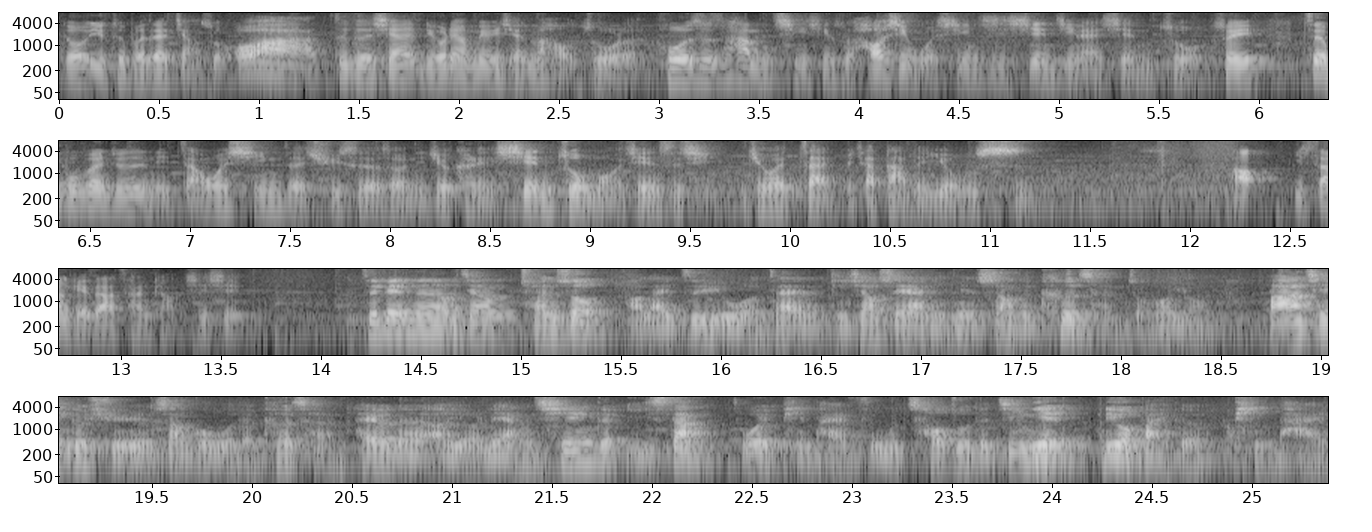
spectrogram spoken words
然后 YouTube 在讲说，哇，这个现在流量没有以前那么好做了，或者是他们庆幸说，好险我先先进来先做，所以这部分就是你掌握新的趋势的时候，你就可能先做某件事情，你就会占比较大的优势。好，以上给大家参考，谢谢。这边呢，我将传授啊，来自于我在营销生涯里面上的课程，总共有八千个学员上过我的课程，还有呢，啊，有两千个以上为品牌服务操作的经验，六百个品牌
